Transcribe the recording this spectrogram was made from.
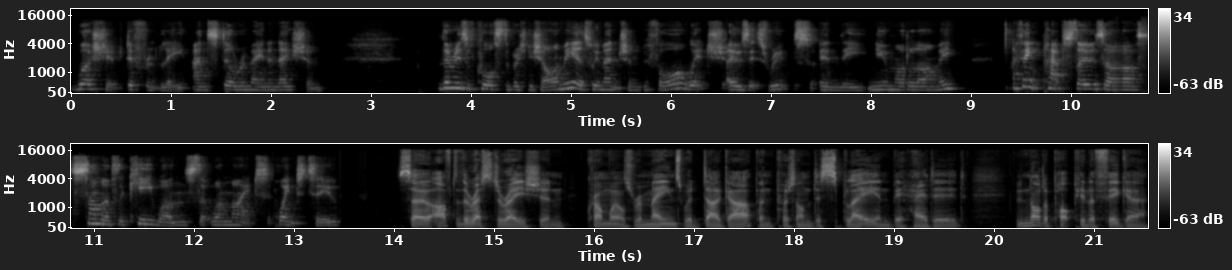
worship differently and still remain a nation. There is, of course, the British Army, as we mentioned before, which owes its roots in the New Model Army. I think perhaps those are some of the key ones that one might point to. So, after the restoration, Cromwell's remains were dug up and put on display and beheaded. Not a popular figure,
